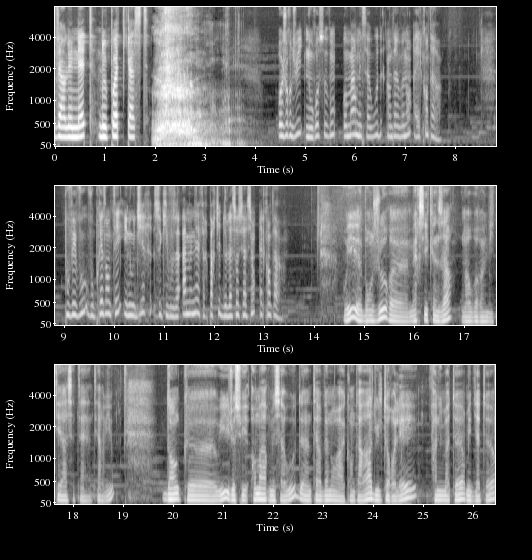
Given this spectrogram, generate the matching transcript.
vers le net, le podcast. Aujourd'hui, nous recevons Omar Messaoud, intervenant à El Cantara. Pouvez-vous vous présenter et nous dire ce qui vous a amené à faire partie de l'association El Cantara Oui, euh, bonjour. euh, merci Kenza de m'avoir invité à cette interview. Donc, euh, oui, je suis Omar Messaoud, intervenant à Cantara, adulte relais, animateur, médiateur.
